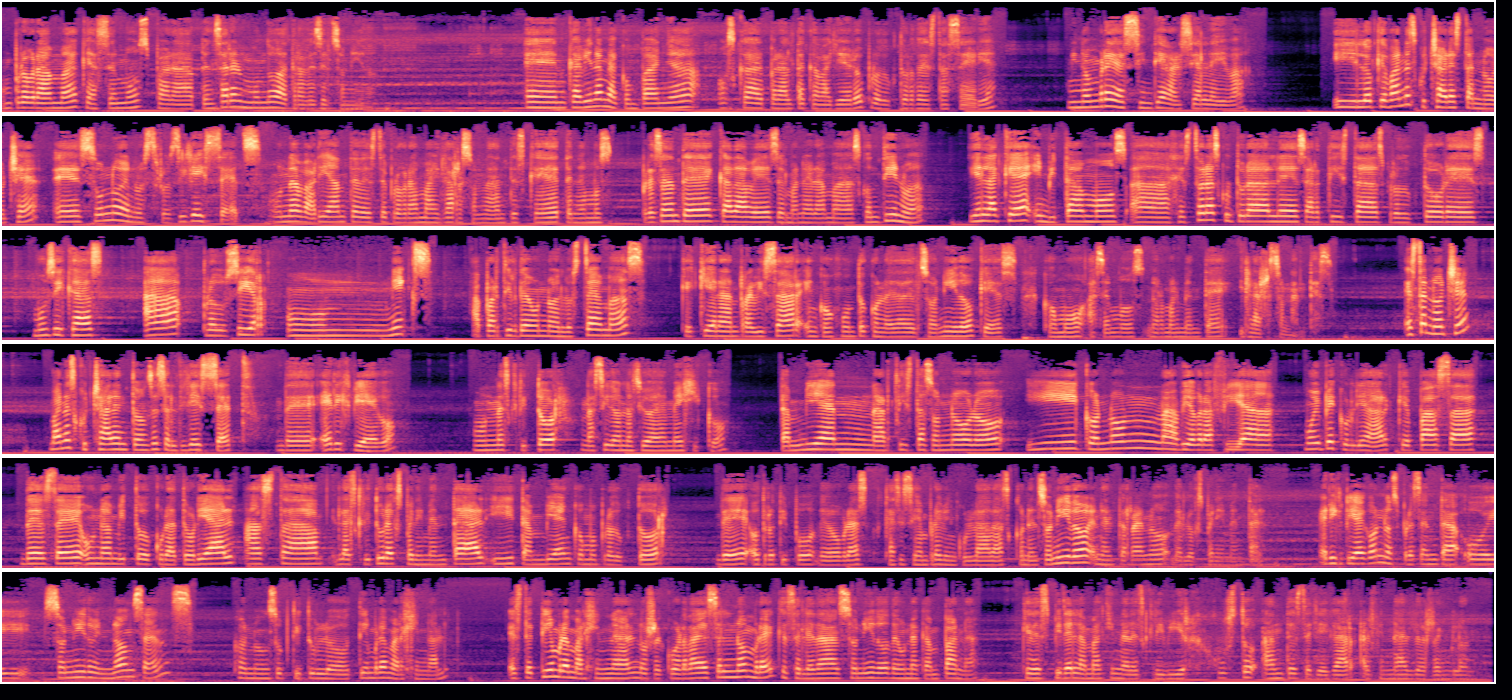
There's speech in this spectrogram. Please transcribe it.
un programa que hacemos para pensar el mundo a través del sonido. En cabina me acompaña Oscar Peralta Caballero, productor de esta serie. Mi nombre es Cintia García Leiva y lo que van a escuchar esta noche es uno de nuestros DJ sets, una variante de este programa Islas Resonantes que tenemos presente cada vez de manera más continua y en la que invitamos a gestoras culturales, artistas, productores, músicas a producir un mix a partir de uno de los temas que quieran revisar en conjunto con la idea del sonido, que es como hacemos normalmente y las resonantes. Esta noche van a escuchar entonces el DJ set de Eric Diego, un escritor nacido en la Ciudad de México, también artista sonoro y con una biografía muy peculiar que pasa desde un ámbito curatorial hasta la escritura experimental y también como productor de otro tipo de obras casi siempre vinculadas con el sonido en el terreno de lo experimental. Eric Diego nos presenta hoy Sonido y Nonsense con un subtítulo Timbre Marginal. Este timbre marginal nos recuerda es el nombre que se le da al sonido de una campana que despide la máquina de escribir justo antes de llegar al final del renglón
